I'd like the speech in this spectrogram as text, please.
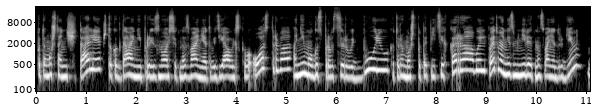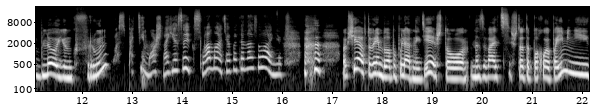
потому что они считали, что когда они произносят название этого дьявольского острова, они могут спровоцировать бурю, которая может потопить их корабль. Поэтому они заменили это название другим — Блёюнгфрун. Господи, можно язык сломать об это название. Вообще, в то время была популярная идея, что называть что-то плохое по имени,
